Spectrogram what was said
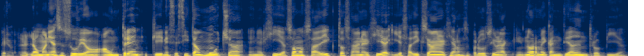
Pero la humanidad se subió a un tren que necesita mucha energía. Somos adictos a energía y esa adicción a energía nos hace producir una enorme cantidad de entropía.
